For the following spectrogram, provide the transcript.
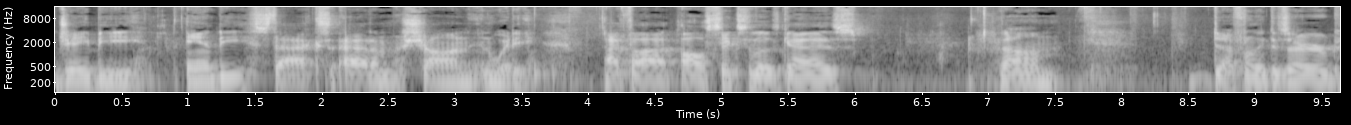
JB, Andy, Stacks, Adam, Sean, and Witte. I thought all six of those guys um, definitely deserved.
